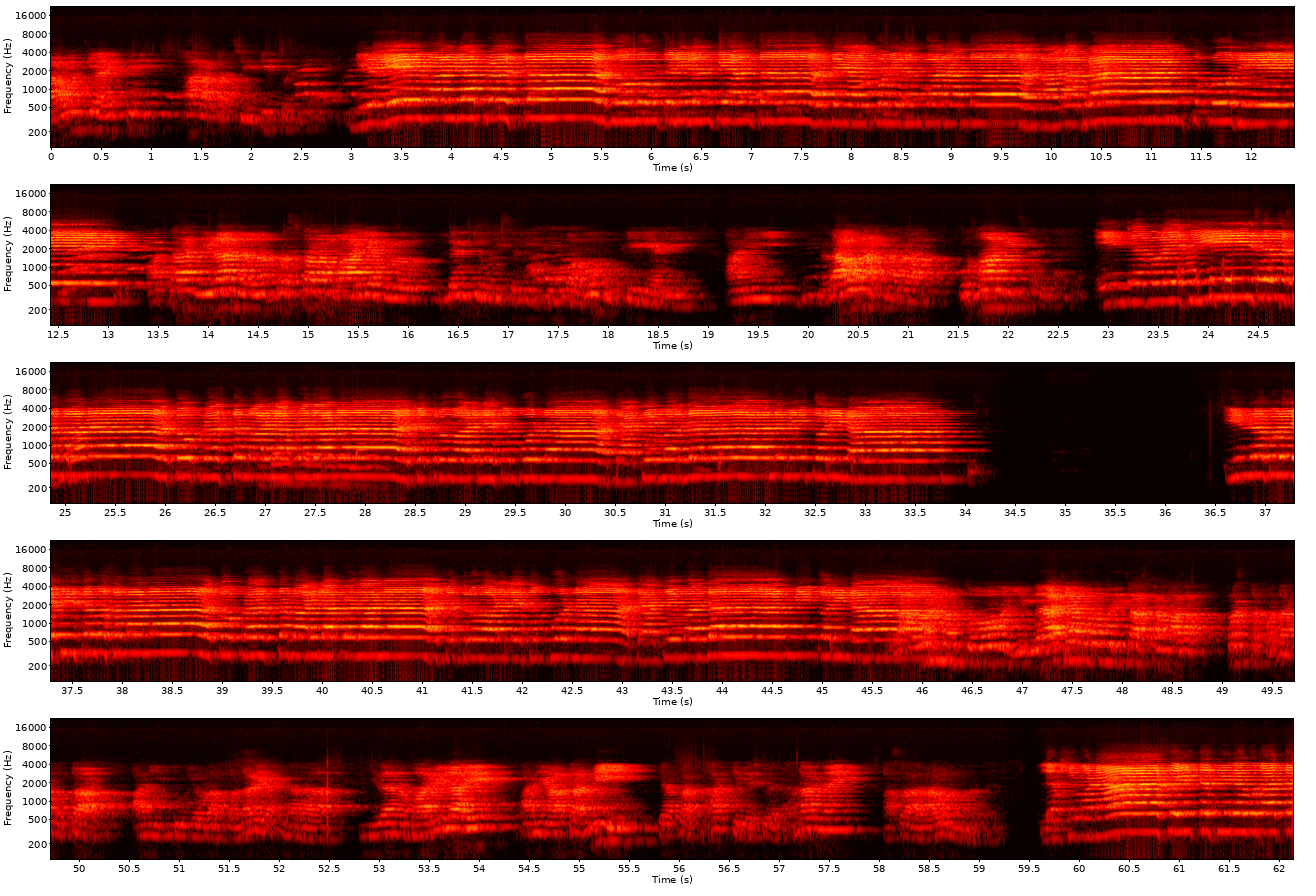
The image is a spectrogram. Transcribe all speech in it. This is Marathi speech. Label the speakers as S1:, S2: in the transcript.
S1: रावण जे आहे ते फार आता चिंतित
S2: इंद्र बळेसी समसमान तो प्रस्थ मारिला प्रधान शत्रू वाढले संपूर्ण त्याचे मर्दन मी करीना.
S1: रावण म्हणतो इंद्राच्या बरोबरीचा असता माझा प्रस्थ प्रधान होता. आणि तो एवढा बलाढ्य असणारा निळानं मारलेला आहे. आणि आता मी त्याचा घात केल्याशिवाय राहणार नाही असा रावण म्हणत
S2: लक्ष्मणा सहित श्री रघुनाथ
